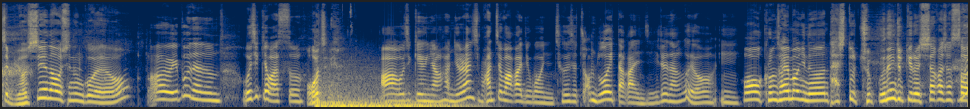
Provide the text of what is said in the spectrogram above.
진짜 몇 시에 나오시는 거예요? 아 이번에는 어저께 왔어. 어제 아 어저께 그냥 한 11시 반쯤 와가지고 저기서 좀 누워있다가 이제 일어난 거요. 예. 어 그런 할머니는 다시 또 줍- 은행 줍기를 시작하셨어요.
